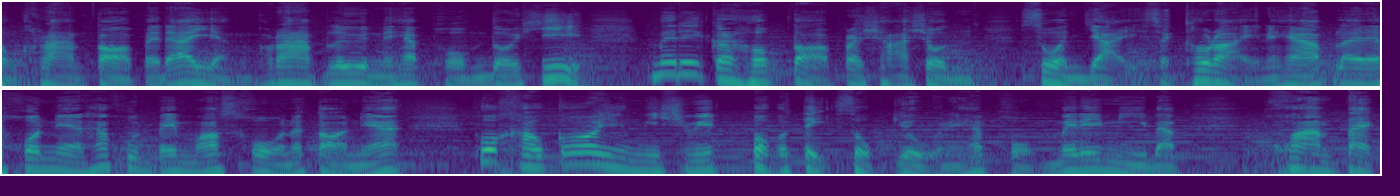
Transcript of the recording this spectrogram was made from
สงครามต่อไปได้อย่างราบรื่นนะครับผมโดยที่ไม่ได้กระทบต่อประชาชนส่วนใหญ่สักเท่าไหร่นะครับหลาย ๆ คนเนี่ยถ้าคุณไปมอสโกนะตอนเนี้ยพวกเขาก็ยังมีชีวิตปกติสุขอยู่นะครับผมไม่ได้มีแบบ ความแตก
